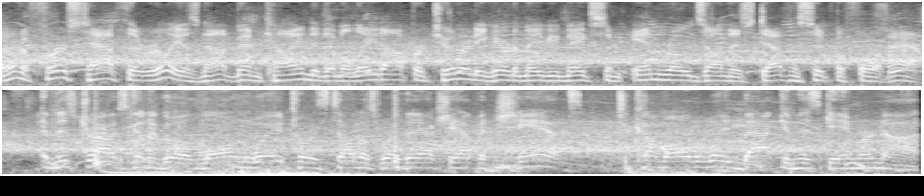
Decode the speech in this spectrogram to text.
And a first half that really has not been kind to them. A late opportunity here to maybe make some inroads on this deficit before half. And this drive is going to go a long way towards telling us whether they actually have a chance to come all the way back in this game or not.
